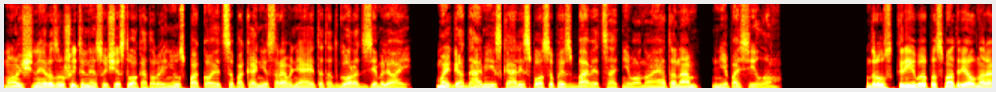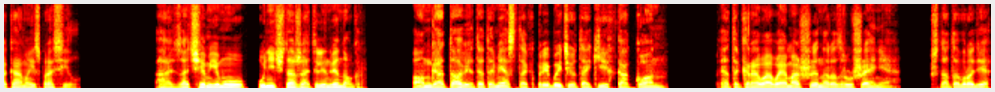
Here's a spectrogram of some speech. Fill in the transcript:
мощное и разрушительное существо, которое не успокоится, пока не сравняет этот город с землей. Мы годами искали способ избавиться от него, но это нам не по силам. Друз криво посмотрел на Ракама и спросил. «А зачем ему уничтожать Линвиногр?» «Он готовит это место к прибытию таких, как он. Это кровавая машина разрушения. Что-то вроде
